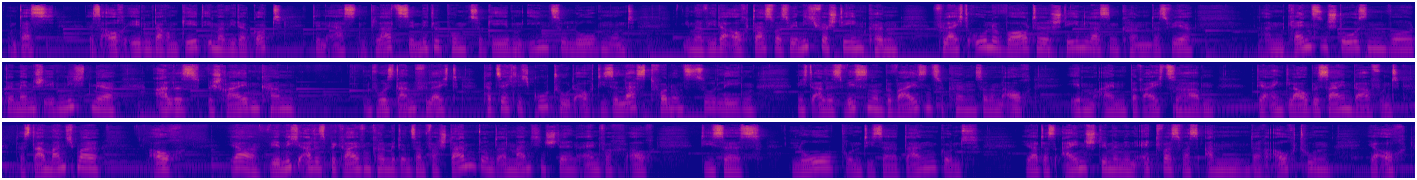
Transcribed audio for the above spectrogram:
Und dass es auch eben darum geht, immer wieder Gott den ersten Platz, den Mittelpunkt zu geben, ihn zu loben und immer wieder auch das, was wir nicht verstehen können, vielleicht ohne Worte stehen lassen können, dass wir an Grenzen stoßen, wo der Mensch eben nicht mehr alles beschreiben kann und wo es dann vielleicht tatsächlich gut tut, auch diese Last von uns zu legen, nicht alles wissen und beweisen zu können, sondern auch eben einen Bereich zu haben, der ein Glaube sein darf und dass da manchmal auch ja, wir nicht alles begreifen können mit unserem Verstand und an manchen Stellen einfach auch dieses Lob und dieser Dank und ja, das Einstimmen in etwas, was andere auch tun, ja auch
